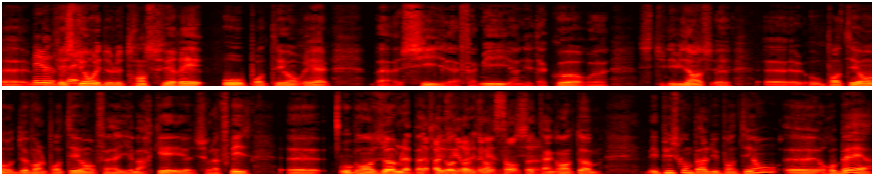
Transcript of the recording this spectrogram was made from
Euh, la question est de le transférer au Panthéon réel. Ben, si la famille en est d'accord, euh, c'est une évidence. Euh, euh, au Panthéon, devant le Panthéon, enfin, il y a marqué euh, sur la frise, aux grands hommes la patrie, la patrie reconnaissante. C'est un grand homme. Mais puisqu'on parle du Panthéon, Robert,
